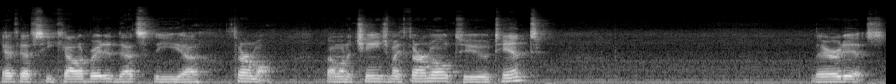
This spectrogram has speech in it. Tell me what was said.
FFC calibrated, that's the uh, thermal. If I want to change my thermal to tint, there it is.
